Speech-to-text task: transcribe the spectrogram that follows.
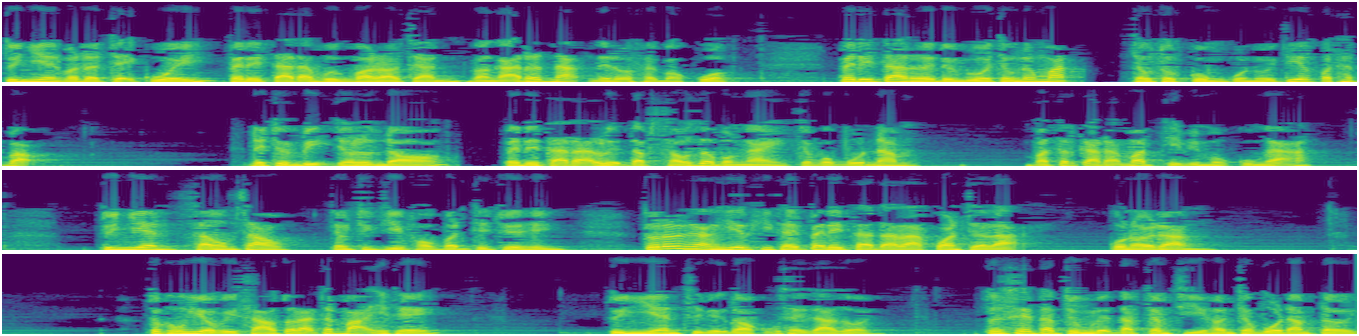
Tuy nhiên vào đợt chạy cuối, Perita đã vướng vào rào chắn và ngã rất nặng đến nỗi phải bỏ cuộc. Perita rời đường đua trong nước mắt, trong tột cùng của nối tiếc và thất vọng. Để chuẩn bị cho lần đó, Perita đã luyện tập 6 giờ một ngày trong vòng 4 năm và tất cả đã mất chỉ vì một cú ngã. Tuy nhiên, sáng hôm sau, trong chương trình phỏng vấn trên truyền hình, tôi rất ngạc nhiên khi thấy Perita đã lạc quan trở lại. Cô nói rằng, tôi không hiểu vì sao tôi lại thất bại như thế. Tuy nhiên, sự việc đó cũng xảy ra rồi. Tôi sẽ tập trung luyện tập chăm chỉ hơn trong 4 năm tới.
